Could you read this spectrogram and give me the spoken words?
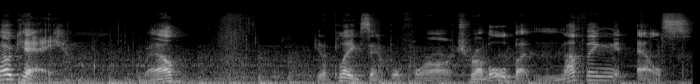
Okay. Well, get a plague sample for our trouble, but nothing else.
